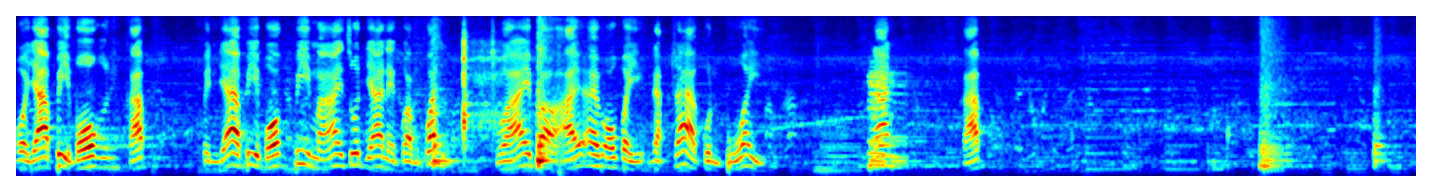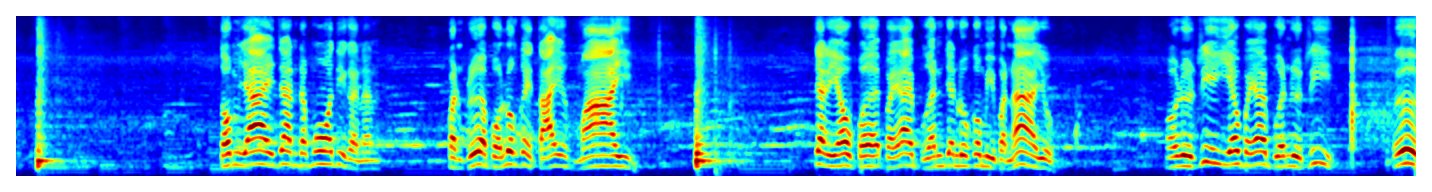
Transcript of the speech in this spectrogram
โอ้ยาปี้โบกนี่ครับ เป็นยาพี่บอกพี่มาให้สุดยาในความควันไว้เปล่าไอ้ไอ้เอาไปรักษาคนป่วยนั่นครับต้มยาให้จันตะโมที่กันนั้นปันเรือพอล่วงใกล้ตายไม้จะเดียวไปไปไอ้เปือนจันดูก็มีปัญหาอยู่เอาหรือที่เยี่ยวไปไอ้เปือนหรือที่เออ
